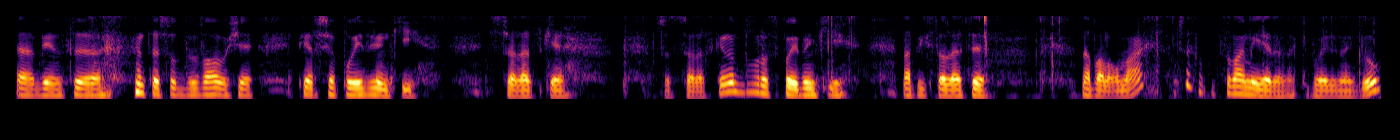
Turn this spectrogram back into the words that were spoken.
E, więc e, też odbywały się pierwsze pojedynki strzeleckie, czy strzeleckie, no po prostu pojedynki na pistolety na balonach, czy co najmniej jeden taki pojedynek był.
